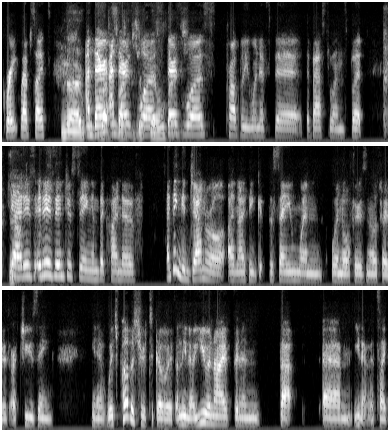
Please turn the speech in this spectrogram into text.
great websites. No, and there and theirs was theirs was probably one of the the best ones. But yeah. yeah, it is it is interesting in the kind of I think in general, and I think it's the same when when authors and illustrators are choosing, you know, which publisher to go with. And you know, you and I have been in that. Um, you know, it's like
